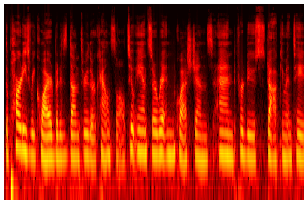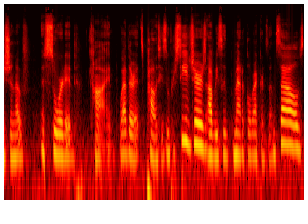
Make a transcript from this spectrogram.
the parties required, but it's done through their counsel to answer written questions and produce documentation of assorted kind, whether it's policies and procedures, obviously medical records themselves,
